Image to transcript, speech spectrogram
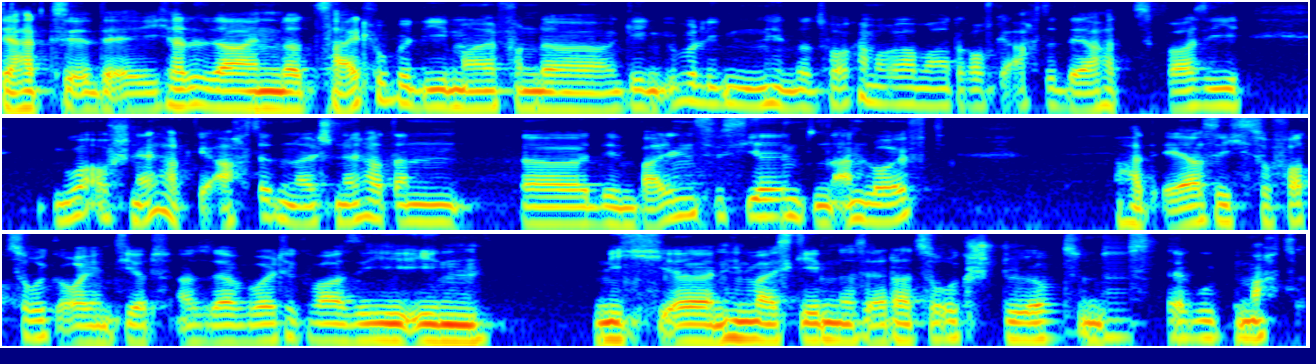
Der hat, der, ich hatte da in der Zeitlupe, die mal von der gegenüberliegenden Hintertorkamera war, darauf geachtet. Der hat quasi nur auf Schnellhart geachtet und als Schnellhart dann äh, den Ball ins Visier nimmt und anläuft, hat er sich sofort zurückorientiert. Also er wollte quasi ihn nicht äh, einen Hinweis geben, dass er da zurückstürzt und das sehr gut gemacht.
